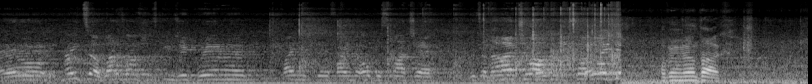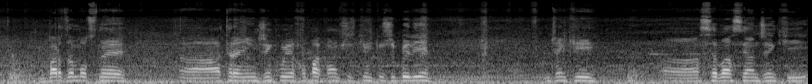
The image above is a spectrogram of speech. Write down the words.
Eee, no i co, bardzo wam wszystkim dziękujemy. Fajnie, że fajny obóz macie. I co, dawajcie łapkę. Powiem wam tak, bardzo mocny trening. Dziękuję chłopakom wszystkim, którzy byli. Dzięki Sebastian, dzięki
